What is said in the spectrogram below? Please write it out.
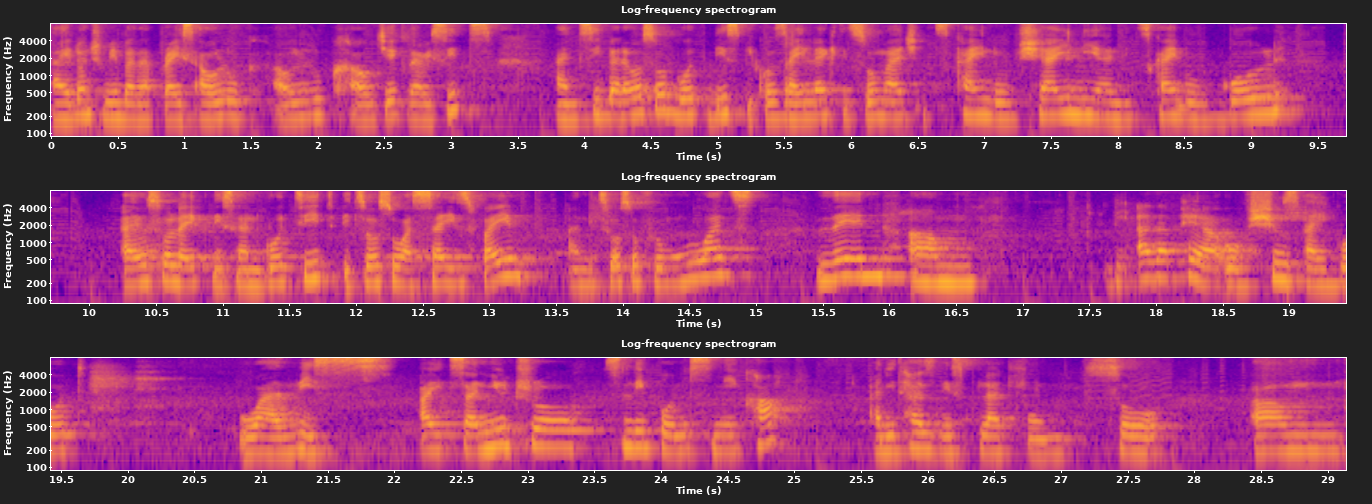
I don't remember the price. I'll look, I'll look, I'll check the receipts and see. But I also got this because I liked it so much. It's kind of shiny and it's kind of gold. I also like this and got it. It's also a size 5 and it's also from Woolworths. Then um, the other pair of shoes I got were this. It's a neutral slip-on sneaker and it has this platform. So um,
